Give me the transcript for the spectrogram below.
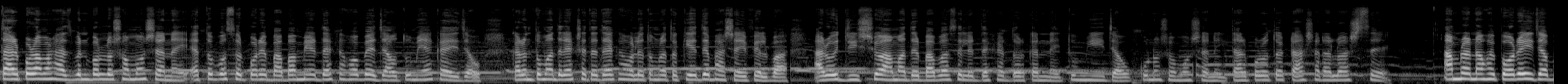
তারপর আমার হাজব্যান্ড বলল, সমস্যা নাই, এত বছর পরে বাবা মেয়ের দেখা হবে, যাও, তুমি একাই যাও। কারণ তোমাদের একসাথে দেখা হলে তোমরা তো কেঁদে ভাসাই ফেলবা। আর ওই দৃশ্য আমাদের বাবা ছেলের দেখার দরকার নেই, তুমিই যাও, কোনো সমস্যা নেই। তারপরও তো একটা আশার আলো আসছে। আমরা না হয় পরেই যাব।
